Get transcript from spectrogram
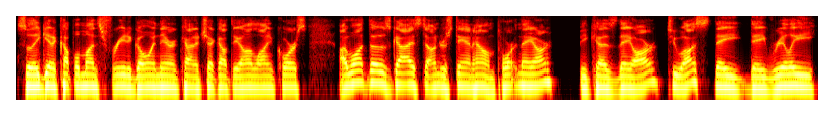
so they get a couple months free to go in there and kind of check out the online course. I want those guys to understand how important they are because they are to us. They they really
